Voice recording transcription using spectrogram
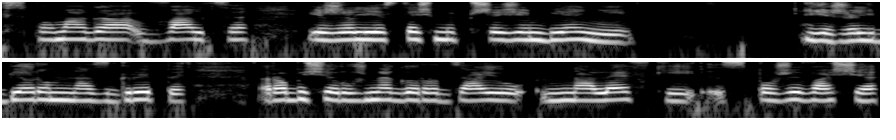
wspomaga w walce, jeżeli jesteśmy przeziębieni. Jeżeli biorą nas grypy, robi się różnego rodzaju nalewki, spożywa się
